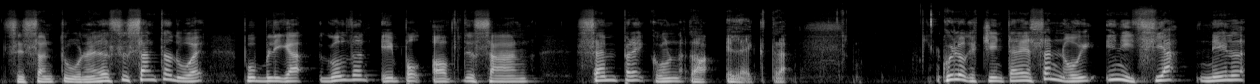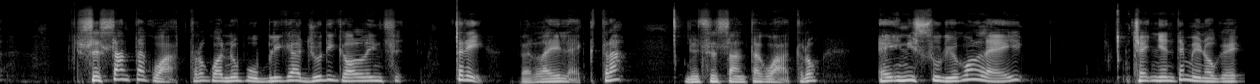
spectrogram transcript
61, e nel 62 pubblica Golden Apple of the Sun, sempre con la Electra. Quello che ci interessa a noi inizia nel 64 quando pubblica Judy Collins 3 per la Electra del 64 e in studio con lei c'è niente meno che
